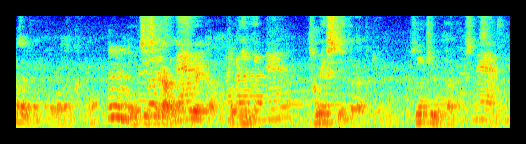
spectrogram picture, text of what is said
まさにこのコロナ禍のうん。おうち時間が増えた時に試していただくとその気分になるかもしれないですねね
